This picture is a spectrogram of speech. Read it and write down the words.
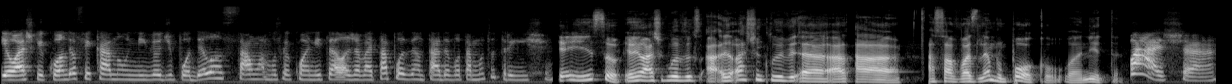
E eu acho que quando eu ficar no nível de poder lançar uma música com a Anitta, ela já vai estar aposentada, eu vou estar muito triste. Que isso? Eu acho, inclusive, eu acho, inclusive, a, a, a sua voz lembra um pouco, a Anitta? Tu acha?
